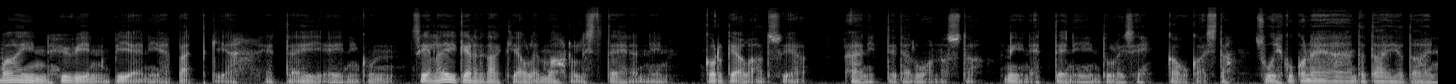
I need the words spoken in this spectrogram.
vain hyvin pieniä pätkiä, että ei, ei niin kuin, siellä ei kerta kaikkiaan ole mahdollista tehdä niin korkealaatuisia äänitteitä luonnosta niin, ettei niihin tulisi kaukaista suihkukoneen ääntä tai jotain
